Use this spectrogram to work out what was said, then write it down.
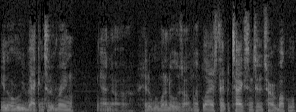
you know, Ruby back into the ring and uh, hit it with one of those uh, whiplash type attacks into the turnbuckle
